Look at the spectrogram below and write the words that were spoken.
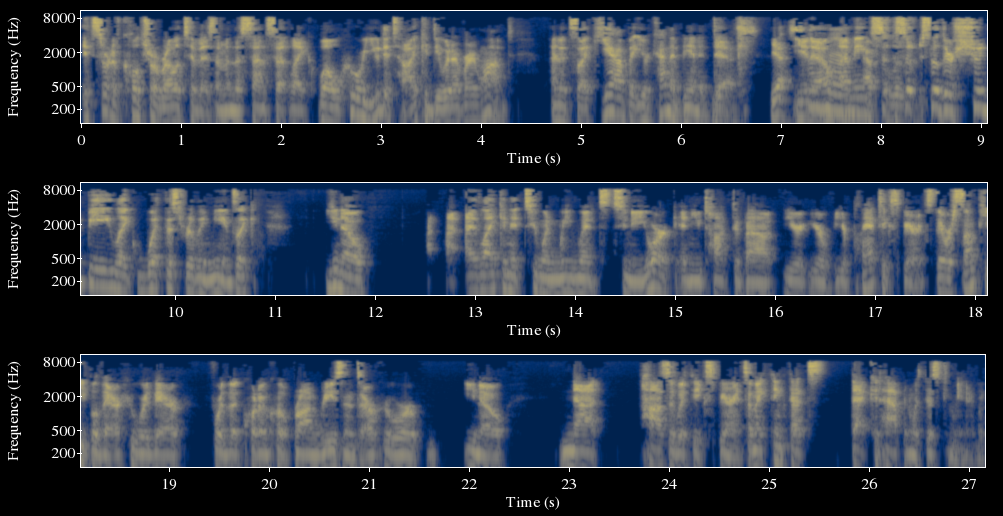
it's sort of cultural relativism in the sense that like, well, who are you to tell? I could do whatever I want. And it's like, yeah, but you're kind of being a dick. Yes. You know, Mhm. I mean, so, so, so there should be like what this really means. Like, you know, I, liken it to when we went to New York and you talked about your, your, your plant experience. There were some people there who were there for the quote unquote wrong reasons or who were, you know, not positive with the experience. And I think that's, that could happen with this community.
